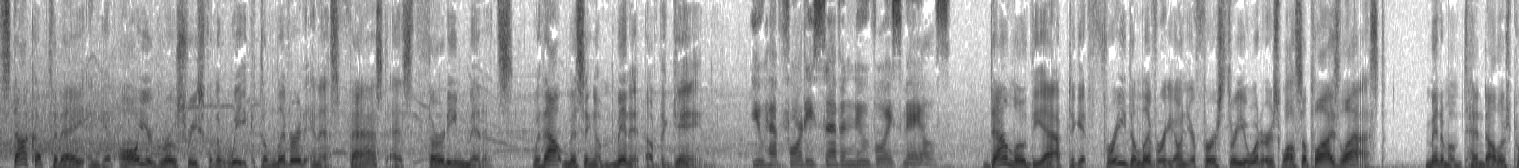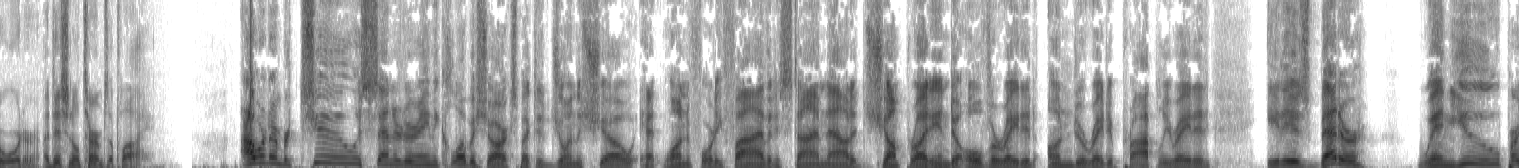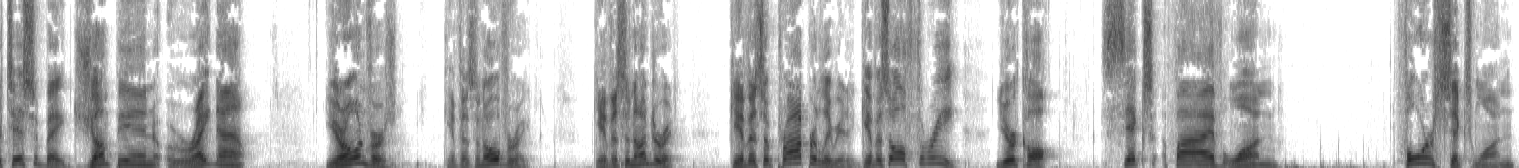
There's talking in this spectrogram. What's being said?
Stock up today and get all your groceries for the week delivered in as fast as 30 minutes without missing a minute of the game. You have 47 new voicemails. Download the app to get free delivery on your first three orders while supplies last. Minimum $10 per order. Additional terms apply. Hour number two is Senator Amy Klobuchar expected to join the show at 1:45. It is time now to jump right into overrated, underrated, properly rated. It is better when you participate. Jump in right now. Your own version. Give us an overrated. Give us an underrated. Give us a properly rated. Give us all three. Your call. 651 461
